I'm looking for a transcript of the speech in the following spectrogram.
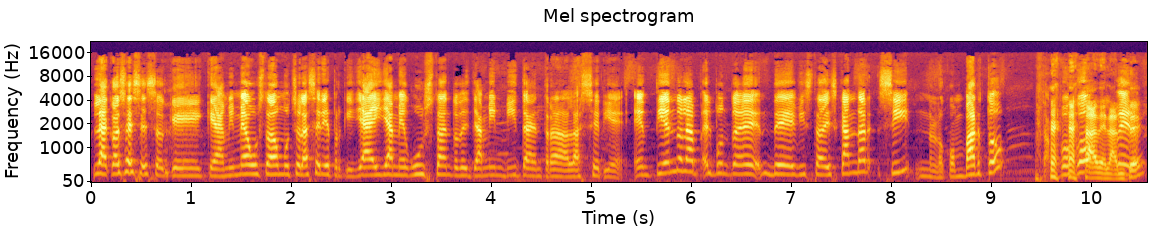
La cosa es eso, que, que a mí me ha gustado mucho la serie porque ya ella me gusta, entonces ya me invita a entrar a la serie. Entiendo la- el punto de, de vista de Iskandar, sí, no lo comparto, tampoco. Adelante. Pero,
